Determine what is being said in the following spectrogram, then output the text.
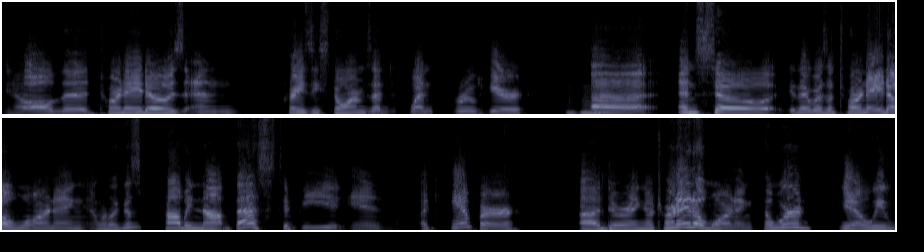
you know all the tornadoes and crazy storms that just went through here. Mm-hmm. Uh, and so there was a tornado warning, and we're like, this is probably not best to be in a camper uh, during a tornado warning. So we're, you know, we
